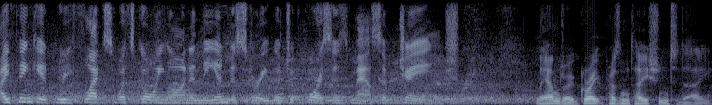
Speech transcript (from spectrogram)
I think it reflects what's going on in the industry, which of course is massive change. Leandro, great presentation today.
